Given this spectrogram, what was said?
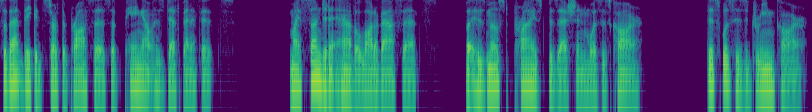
so that they could start the process of paying out his death benefits. My son didn't have a lot of assets, but his most prized possession was his car. This was his dream car.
